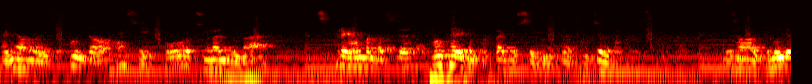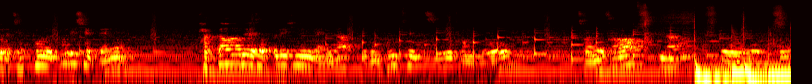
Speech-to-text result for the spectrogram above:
변형을 조금 더 할 수 있고 중간중간 스프레이를 한 번 더 뿌려서 형태를 좀 바꿔줄 수 있는 그런 장점을 가지고 있습니다. 우선 기본적으로 제품을 뿌리실 때는 가까운 데서 뿌리시는 게 아니라 기본 3cm 정도 전에서 하나, 둘, 셋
